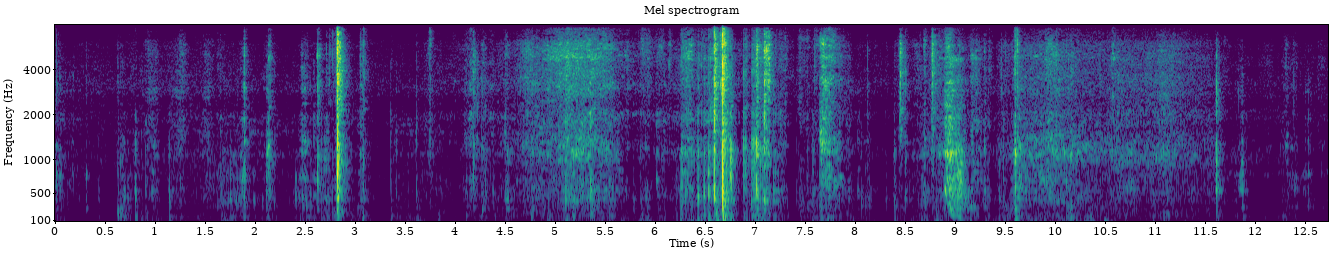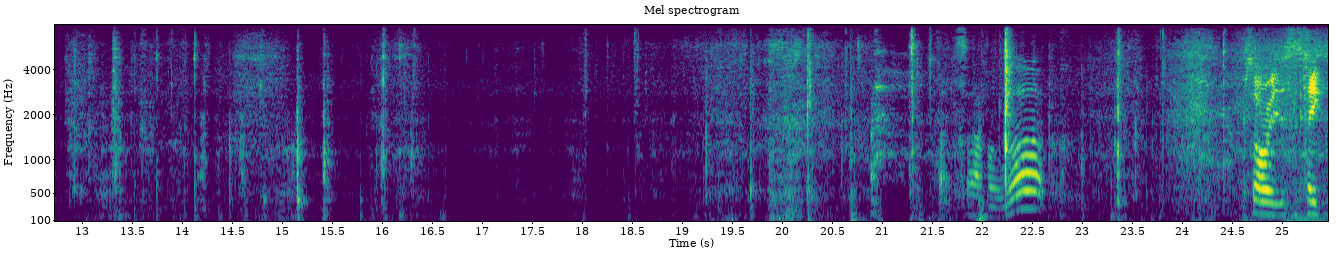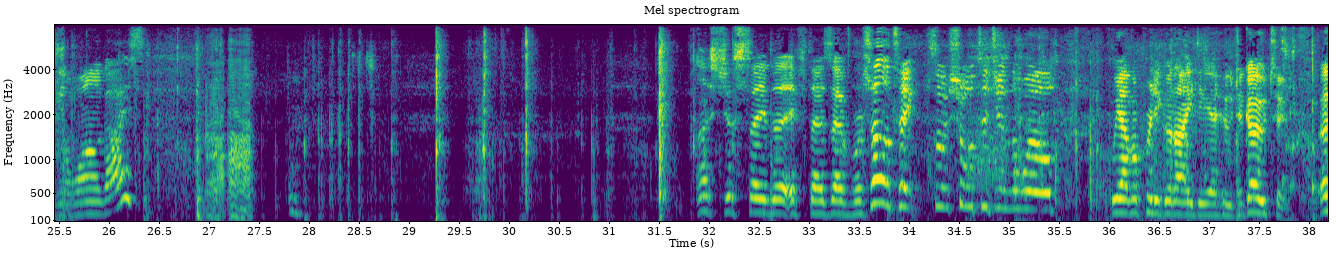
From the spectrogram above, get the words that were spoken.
Let's have a look. Sorry this is taking a while, guys. Let's just say that if there's ever a sellotape shortage in the world, we have a pretty good idea who to go to.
